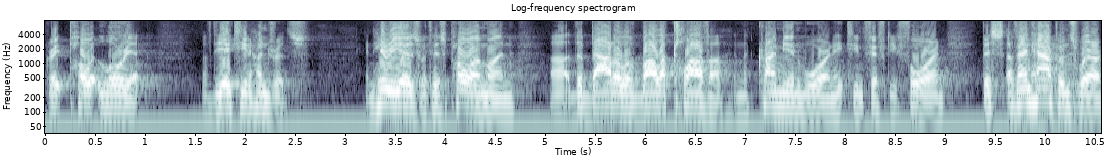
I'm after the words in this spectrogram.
great poet laureate of the 1800s. And here he is with his poem on uh, the Battle of Balaclava in the Crimean War in 1854. And this event happens where,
